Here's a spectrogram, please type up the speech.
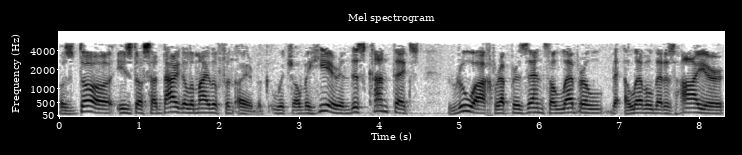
was da is das adarga von oir, which over here in this context, ruach represents a level a level that is higher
